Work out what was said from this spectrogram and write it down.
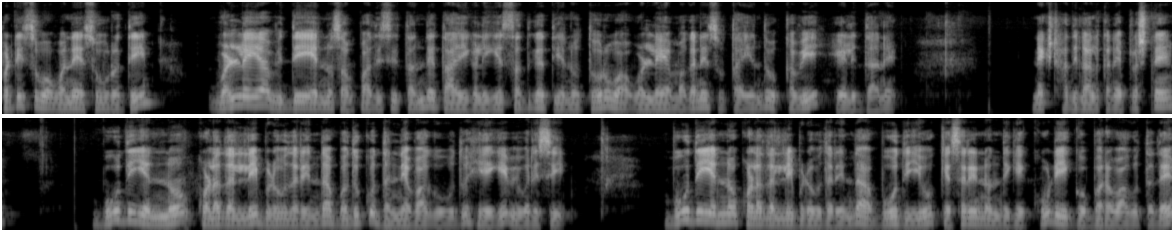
ಪಠಿಸುವವನೇ ಸುವ್ರತಿ ಒಳ್ಳೆಯ ವಿದ್ಯೆಯನ್ನು ಸಂಪಾದಿಸಿ ತಂದೆ ತಾಯಿಗಳಿಗೆ ಸದ್ಗತಿಯನ್ನು ತೋರುವ ಒಳ್ಳೆಯ ಮಗನೇ ಸುತ ಎಂದು ಕವಿ ಹೇಳಿದ್ದಾನೆ. ನೆಕ್ಸ್ಟ್ ಹದಿನಾಲ್ಕನೇ ಪ್ರಶ್ನೆ, ಬೂದಿಯನ್ನು ಕೊಳದಲ್ಲಿ ಬಿಡುವುದರಿಂದ ಬದುಕು ಧನ್ಯವಾಗುವುದು ಹೇಗೆ? ವಿವರಿಸಿ. ಬೂದಿಯನ್ನು ಕೊಳದಲ್ಲಿ ಬಿಡುವುದರಿಂದ ಬೂದಿಯು ಕೆಸರಿನೊಂದಿಗೆ ಕೂಡಿ ಗೊಬ್ಬರವಾಗುತ್ತದೆ.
